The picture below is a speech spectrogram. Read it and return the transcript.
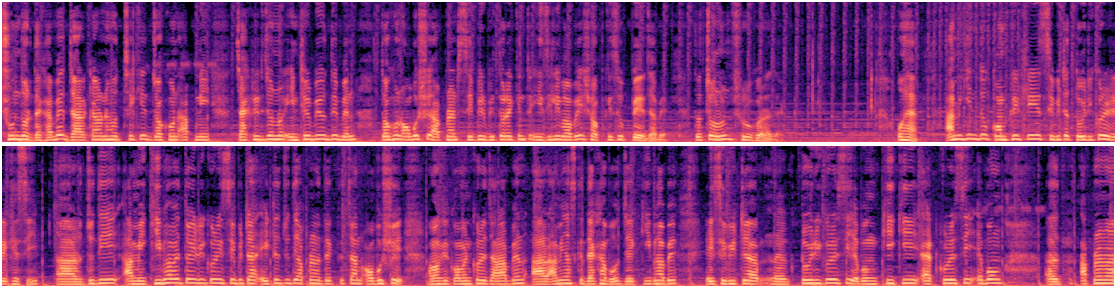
সুন্দর দেখাবে। যার কারণে হচ্ছে কি, যখন আপনি চাকরির জন্য ইন্টারভিউ দিবেন, তখন অবশ্যই আপনার সিভির ভিতরে কিন্তু ইজিলিভাবেই সব কিছু পেয়ে যাবে। তো চলুন শুরু করা যাক। ও হ্যাঁ আমি কিন্তু কমপ্লিটলি সিভিটা তৈরি করে রেখেছি। আর যদি আমি কীভাবে তৈরি করি সিভিটা এইটা যদি আপনারা দেখতে চান, অবশ্যই আমাকে কমেন্ট করে জানাবেন। আর আমি আজকে দেখাবো যে কীভাবে এই সিভিটা তৈরি করেছি এবং কি কি অ্যাড করেছি এবং আপনারা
